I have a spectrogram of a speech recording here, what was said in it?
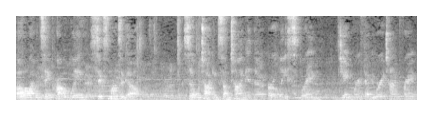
oh, I would say probably six months ago, so we're talking sometime in the early spring, January, February timeframe,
